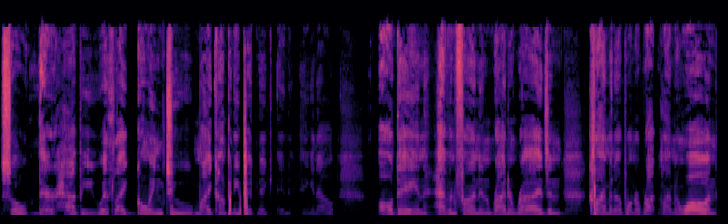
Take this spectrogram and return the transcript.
So they're happy with like going to my company picnic and hanging out all day and having fun and riding rides and climbing up on a rock climbing wall. And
